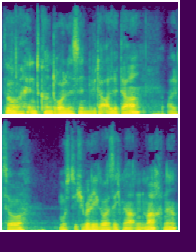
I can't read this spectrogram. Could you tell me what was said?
So, Endkontrolle sind wieder alle da. Also musste ich überlegen, was ich mir mache. Ne?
